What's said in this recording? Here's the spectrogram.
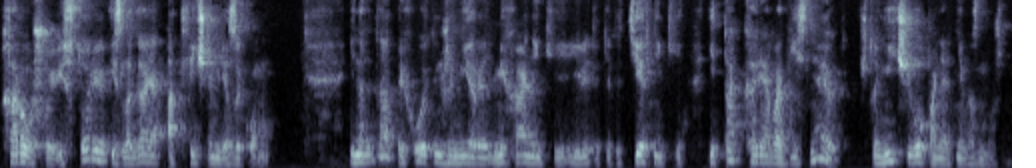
хорошую историю, излагая отличным языком. Иногда приходят инженеры, механики или какие-то техники и так коряво объясняют, что ничего понять невозможно.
